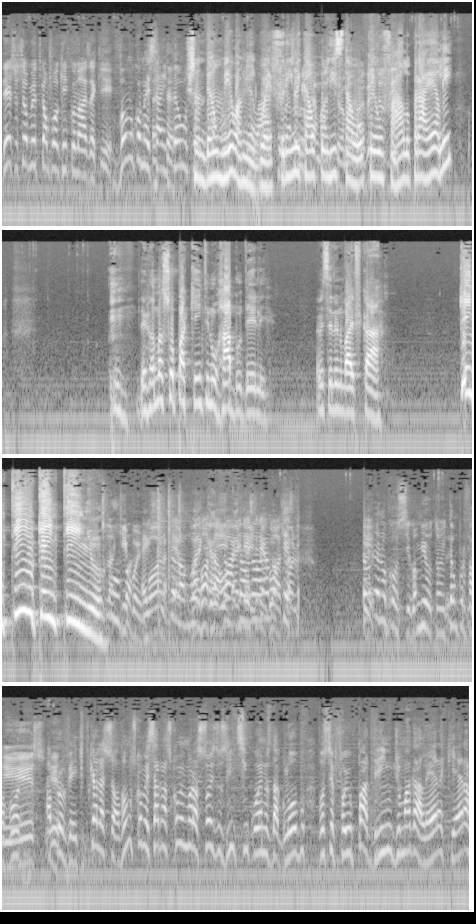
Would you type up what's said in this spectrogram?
Deixa o seu Milton ficar um pouquinho com nós aqui. Vamos começar então. Xandão, meu amigo, é frio e calculista o que eu falo pra ele? Derrama sopa quente no rabo dele. Pra ver se ele não vai ficar. Quentinho, quentinho! Daqui, vou embora. Pelo amor de Deus. Não, não, não, eu não consigo, Milton, então por favor, isso, aproveite. Porque olha só, vamos começar nas comemorações dos 25 anos da Globo. Você foi o padrinho de uma galera que era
